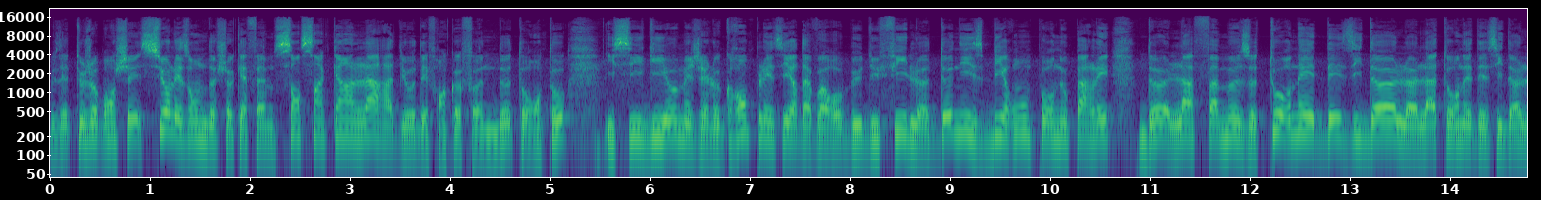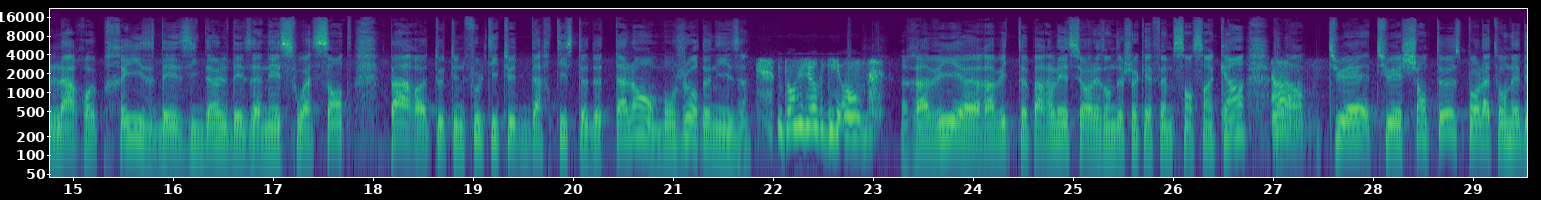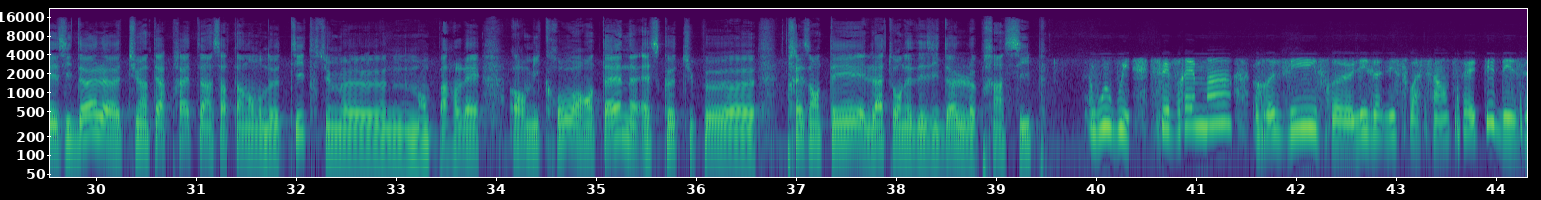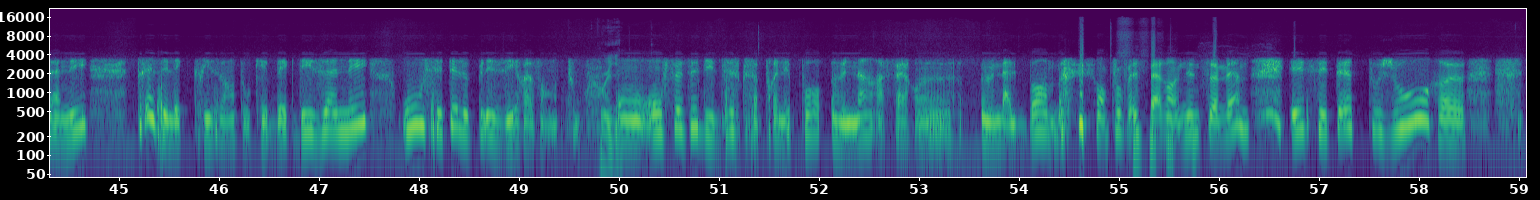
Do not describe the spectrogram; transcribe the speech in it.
Vous êtes toujours branchés sur les ondes de Choc FM 105.1, la radio des francophones de Toronto. Ici Guillaume et j'ai le grand plaisir d'avoir au but du fil Denise Biron pour nous parler de la fameuse tournée des idoles, la tournée des idoles, la reprise des idoles des années 60 par toute une foultitude d'artistes de talent. Bonjour Denise. Bonjour Guillaume. Ravi, euh, ravi de te parler sur les ondes de Choc FM 105.1. Alors, tu es, tu es chanteuse pour la tournée des idoles tu interprètes un certain nombre de titres, tu m'en parlais hors micro, hors antenne. Est-ce que tu peux euh, présenter la tournée des idoles, le principe? Oui, oui, c'est vraiment revivre euh, les années 60. Ça a été des années très électrisantes au Québec, des années où c'était le plaisir avant tout. On, faisait des disques, ça prenait pas un an à faire un, un album, on pouvait le faire en une semaine, et c'était toujours euh,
